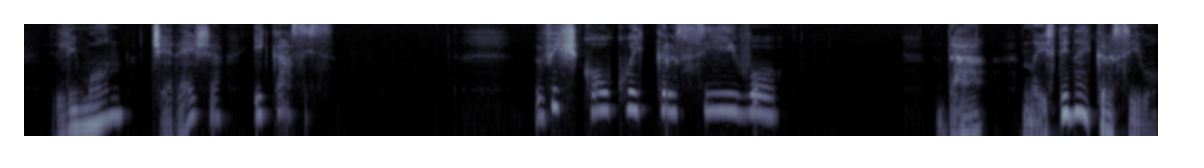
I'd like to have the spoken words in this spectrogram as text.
– лимон, череша и касис – Виж колко е красиво! Да, наистина е красиво,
